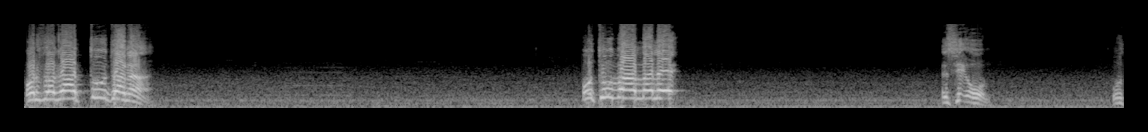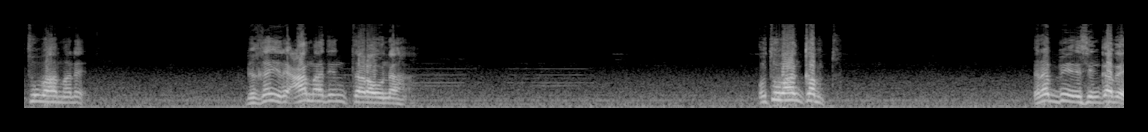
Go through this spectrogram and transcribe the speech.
ol fagaattuutana utubaa male isi uum utubaa male bigayri camadin tarawnaha. Utubaan qabdu rabbiin isin qabe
